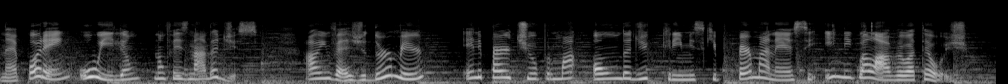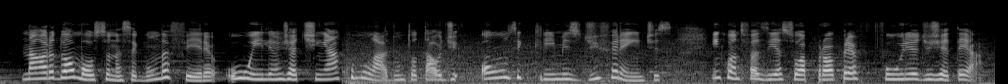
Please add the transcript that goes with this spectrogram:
né? Porém, o William não fez nada disso. Ao invés de dormir, ele partiu para uma onda de crimes que permanece inigualável até hoje. Na hora do almoço, na segunda-feira, o William já tinha acumulado um total de 11 crimes diferentes enquanto fazia sua própria fúria de GTA.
